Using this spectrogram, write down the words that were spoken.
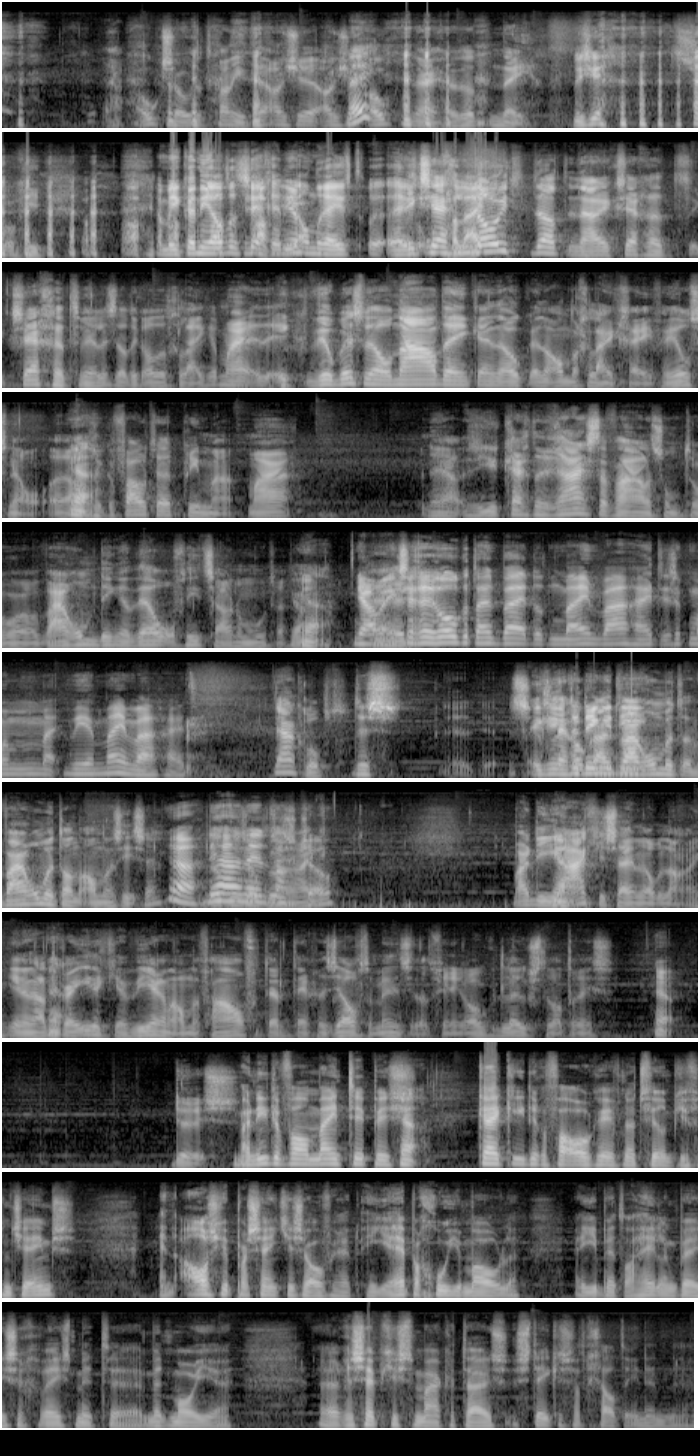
ja, ook zo, dat kan niet. Hè? Als je, als je Nee? ook. Nee, dat, nee, Dus ja, sorry. ja, maar je kan niet altijd zeggen, die andere heeft, eh, heeft ik zeg ongelijk. nooit dat. Nou, ik zeg, het, ik zeg het wel eens dat ik altijd gelijk heb. Maar ik wil best wel nadenken en ook een ander gelijk geven. Heel snel. Eh, Ja. Als ik een fout heb, prima. Maar nou ja, je krijgt de raarste verhalen om te horen. Waarom dingen wel of niet zouden moeten. Ja. Ja, ja maar ik zeg er ook altijd bij dat mijn waarheid is ook maar weer mijn waarheid. klopt. Dus eh, Ik leg de ook dingen uit die- waarom het, waarom het dan anders is. Hè? Ja, Dat ja is nee, ook dat is belangrijk. zo. Maar die Ja. haakjes zijn wel belangrijk. Inderdaad, dan kan je iedere keer weer een ander verhaal vertellen tegen dezelfde mensen. Dat vind ik ook het leukste wat er is. Ja. Dus. Maar in ieder geval, mijn tip is... Ja. Kijk in ieder geval ook even naar het filmpje van James. En als je percentjes over hebt en je hebt een goede molen... en je bent al heel lang bezig geweest met, eh, met mooie eh, receptjes te maken thuis... steek eens wat geld in een eh,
